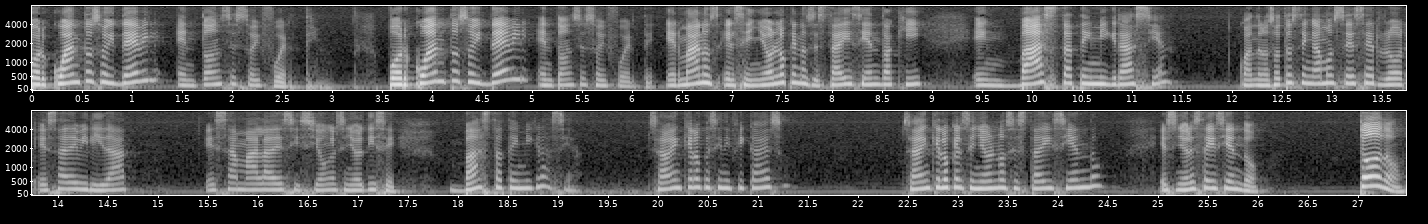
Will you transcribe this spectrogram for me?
por cuanto soy débil, entonces soy fuerte. Por cuanto soy débil, entonces soy fuerte. Hermanos, el Señor lo que nos está diciendo aquí, en bástate en mi gracia, cuando nosotros tengamos ese error, esa debilidad, esa mala decisión, el Señor dice, bástate en mi gracia. ¿Saben qué es lo que significa eso? ¿Saben qué es lo que el Señor nos está diciendo? El Señor está diciendo, todo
